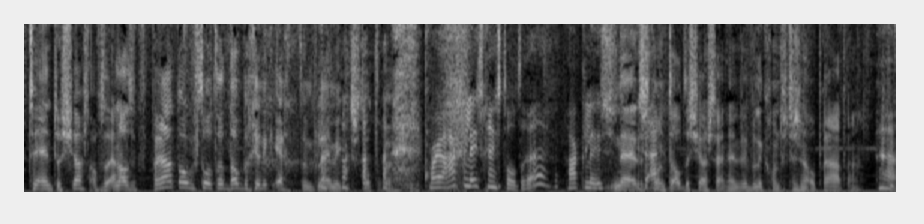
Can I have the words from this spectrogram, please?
te enthousiast af en toe. En als ik praat over stotteren, dan begin ik echt een klein beetje te stotteren. Maar ja, hakkelen is geen stotteren, hè? Hakkelen is... Nee, dat is gewoon te enthousiast zijn. En dan wil ik gewoon te snel praten. Ja.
